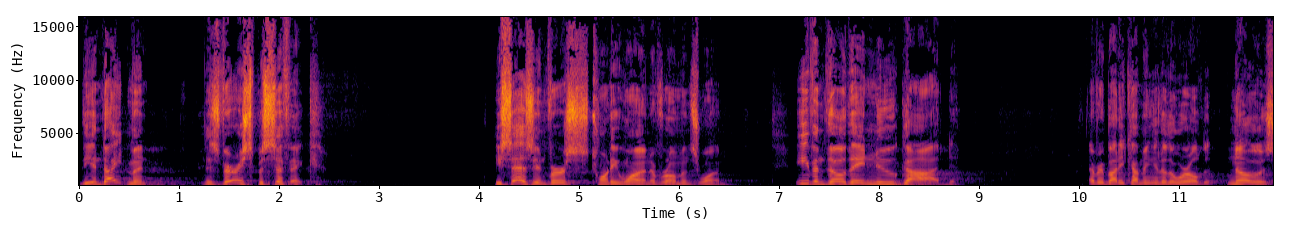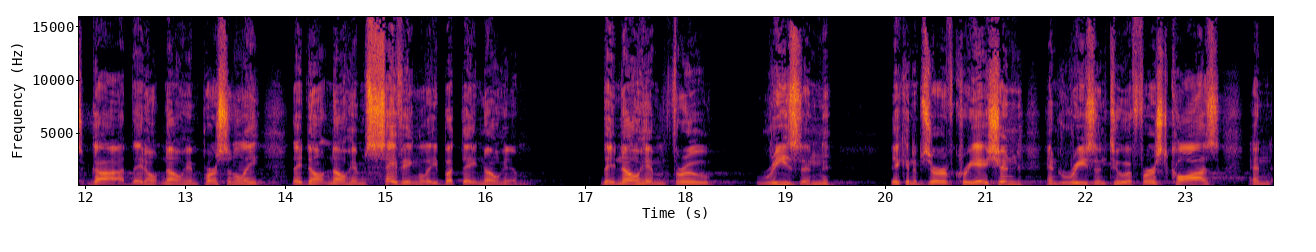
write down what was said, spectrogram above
the indictment is very specific. He says in verse 21 of Romans 1, even though they knew God, everybody coming into the world knows God. They don't know Him personally, they don't know Him savingly, but they know Him. They know Him through reason. They can observe creation and reason to a first cause and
